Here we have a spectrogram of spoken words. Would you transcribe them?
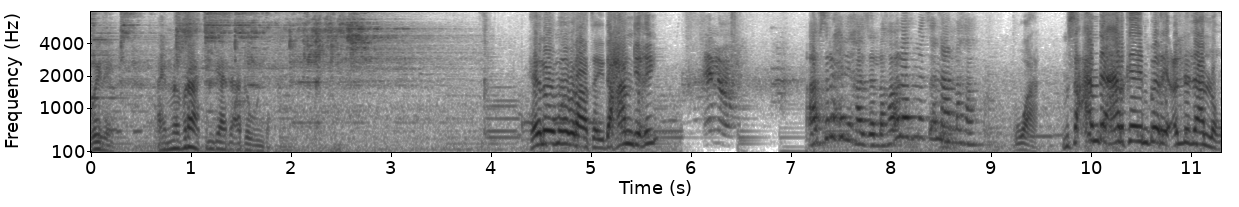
ويلي اي مبرات اللي هذا عدوي هلو مبراتي دحان دغي ኣብ ስራሕ ዲኻ ዘለኻ ወላ ትመፅና ኣለኻ ዋ ምስ ዓንዳይ ዓርከ እምበር ይዕልል ኣለኹ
